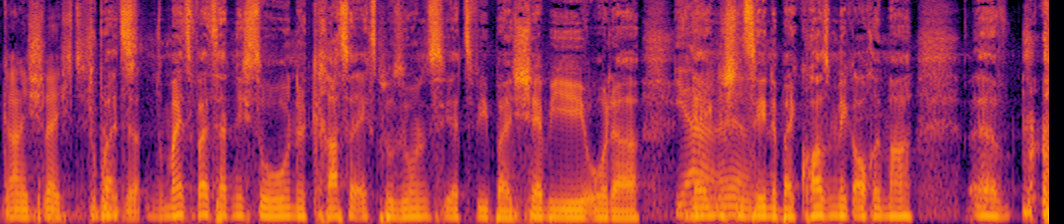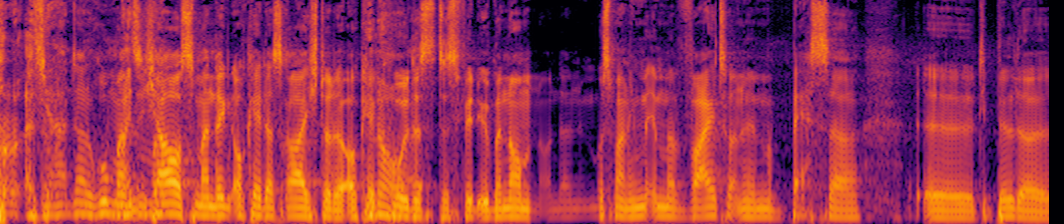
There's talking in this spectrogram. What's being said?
gar nicht schlecht. du, meinst, du meinst, weil es halt nicht so eine krasse Explosion ist, jetzt wie bei Shabby oder in Ja, der englischen ja. Szene, bei Cosmic auch immer. Äh, also Ja, dann ruht man sich mein- aus, man denkt, okay, das reicht oder okay, Genau. cool, das, das wird übernommen. Und dann muss man immer- weiter und immer besser äh, die Bilder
